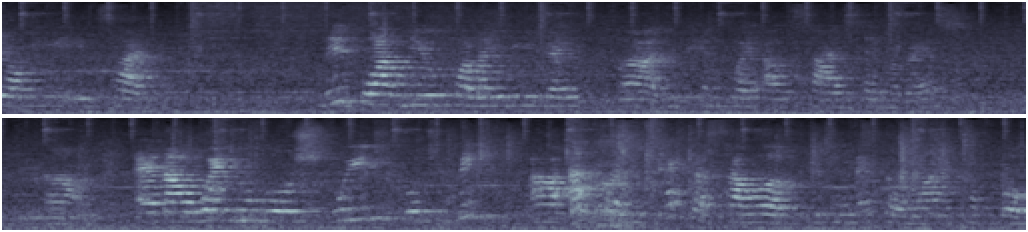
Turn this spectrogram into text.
your hair inside. This one you for lady then uh, you can wear outside and rest. Uh, and uh, when you go squeeze, go to beach, uh, after you take the shower, you can make the one couple.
